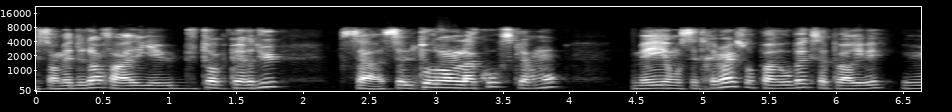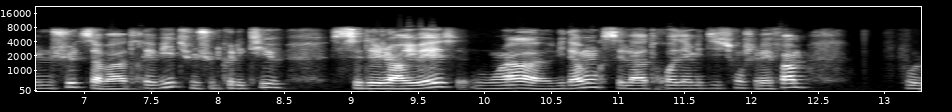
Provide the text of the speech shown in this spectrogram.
s'en mettre dedans. Enfin, il y a eu du temps perdu. Ça, c'est le tournant de la course, clairement. Mais on sait très bien que sur Paris-Roubaix, ça peut arriver. Une chute, ça va très vite. Une chute collective, c'est déjà arrivé. Voilà, évidemment que c'est la troisième édition chez les femmes. Faut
